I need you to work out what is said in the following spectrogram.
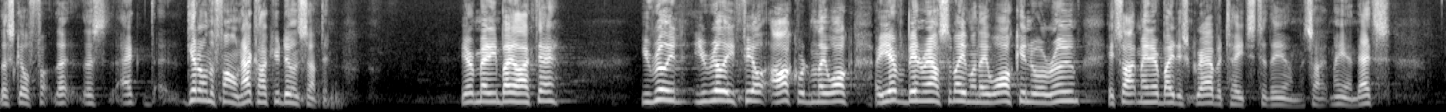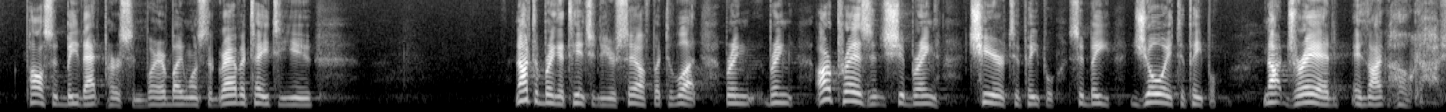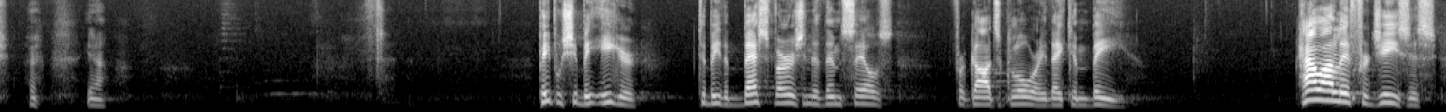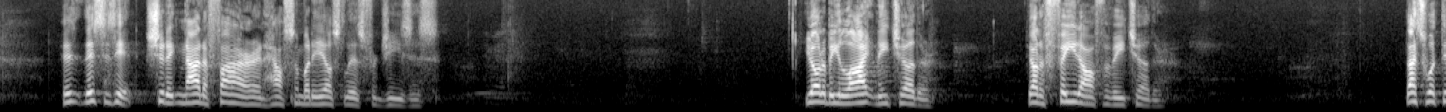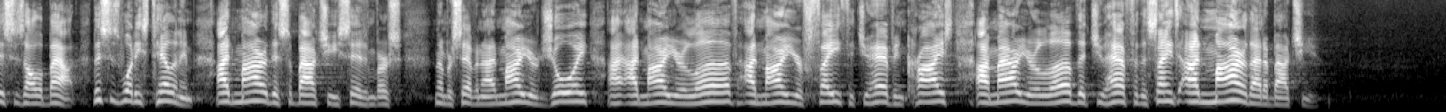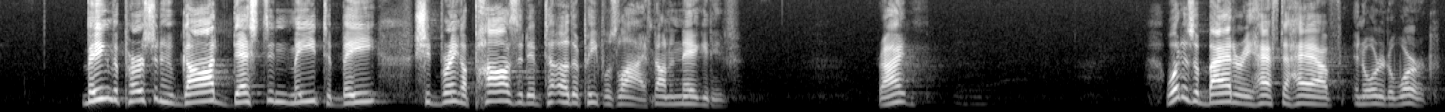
Let's go, let, us act, get on the phone, act like you're doing something. You ever met anybody like that? You really, you really feel awkward when they walk. Or you ever been around somebody when they walk into a room? It's like, man, everybody just gravitates to them. It's like, man, that's, Paul said, be that person where everybody wants to gravitate to you. Not to bring attention to yourself, but to what? Bring, bring our presence should bring cheer to people, should be joy to people, not dread and like, oh gosh, you know. People should be eager to be the best version of themselves for God's glory they can be. How I live for Jesus this is it. Should ignite a fire in how somebody else lives for Jesus. You ought to be lighting each other. You ought to feed off of each other. That's what this is all about. This is what he's telling him. I admire this about you, he said in verse number seven. I admire your joy. I admire your love. I admire your faith that you have in Christ. I admire your love that you have for the saints. I admire that about you. Being the person who God destined me to be should bring a positive to other people's life, not a negative. Right? What does a battery have to have in order to work?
